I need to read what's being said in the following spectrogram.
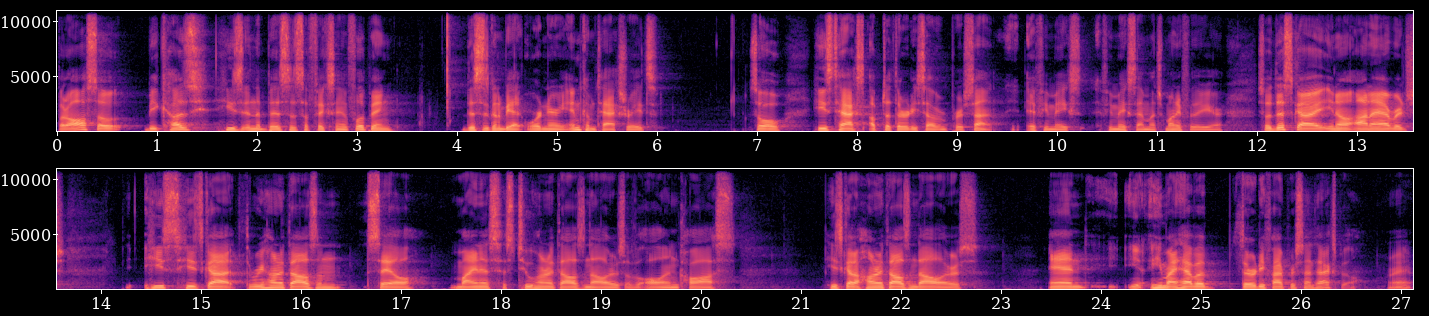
but also because he's in the business of fixing and flipping, this is going to be at ordinary income tax rates. So he's taxed up to 37% if he makes if he makes that much money for the year. So this guy, you know, on average, he's he's got 300,000 sale minus his $200,000 of all-in costs. He's got $100,000 and you know, he might have a 35% tax bill, right?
